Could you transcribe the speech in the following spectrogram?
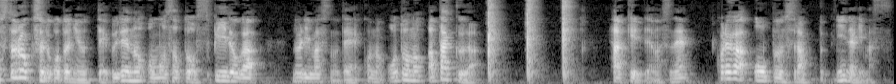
ストロークすることによって腕の重さとスピードが乗りますので、この音のアタックがはっきり出ますね。これがオープンスラップになります。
